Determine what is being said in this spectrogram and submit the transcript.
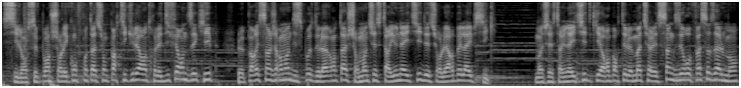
Si l'on se penche sur les confrontations particulières entre les différentes équipes, le Paris Saint-Germain dispose de l'avantage sur Manchester United et sur le RB Leipzig. Manchester United, qui a remporté le match aller 5-0 face aux Allemands,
